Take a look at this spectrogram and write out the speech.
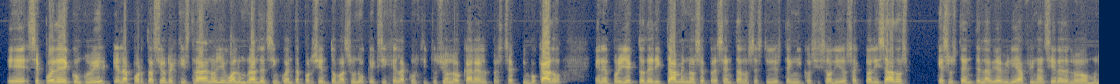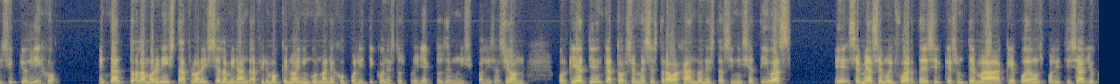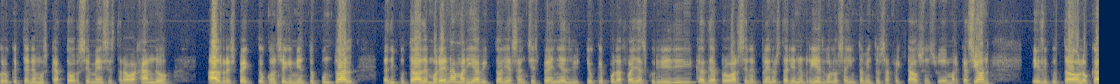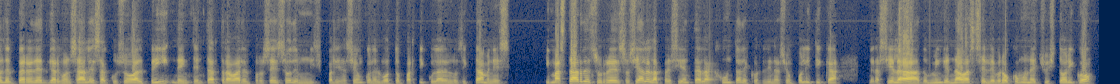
Eh, se puede concluir que la aportación registrada no llegó al umbral del 50% más uno que exige la constitución local en el precepto invocado. En el proyecto de dictamen no se presentan los estudios técnicos y sólidos actualizados que sustenten la viabilidad financiera del nuevo municipio, dijo. En tanto, la morenista Flora Isela Miranda afirmó que no hay ningún manejo político en estos proyectos de municipalización, porque ya tienen 14 meses trabajando en estas iniciativas. Eh, se me hace muy fuerte decir que es un tema que podemos politizar. Yo creo que tenemos 14 meses trabajando al respecto con seguimiento puntual. La diputada de Morena, María Victoria Sánchez Peña, advirtió que por las fallas jurídicas de aprobarse en el Pleno estarían en riesgo los ayuntamientos afectados en su demarcación. El diputado local del PRD, Edgar González, acusó al PRI de intentar trabar el proceso de municipalización con el voto particular en los dictámenes. Y más tarde, en sus redes sociales, la presidenta de la Junta de Coordinación Política, Graciela Domínguez Navas, celebró como un hecho histórico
